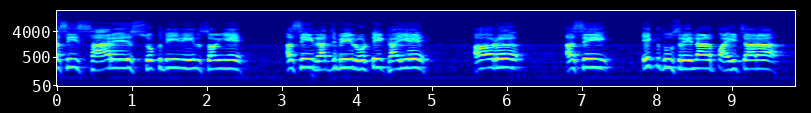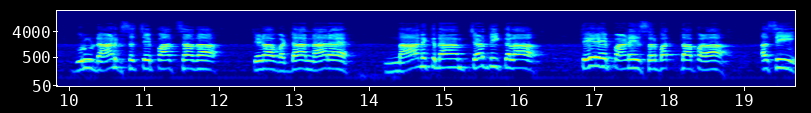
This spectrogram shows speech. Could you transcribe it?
ਅਸੀਂ ਸਾਰੇ ਸੁੱਖ ਦੀ ਨੀਂਦ ਸੌਈਏ। ਅਸੀਂ ਰੱਜ ਵੀ ਰੋਟੀ ਖਾਈਏ ਔਰ ਅਸੀਂ ਇੱਕ ਦੂਸਰੇ ਨਾਲ ਭਾਈਚਾਰਾ, ਗੁਰੂ ਨਾਨਕ ਸੱਚੇ ਪਾਤਸ਼ਾਹ ਦਾ ਜਿਹੜਾ ਵੱਡਾ ਨਾਰਾ ਹੈ, ਨਾਨਕ ਨਾਮ ਚੜ੍ਹਦੀ ਕਲਾ, ਤੇਰੇ ਪਾਣੇ ਸਰਬੱਤ ਦਾ ਭਲਾ, ਅਸੀਂ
